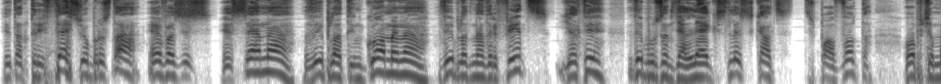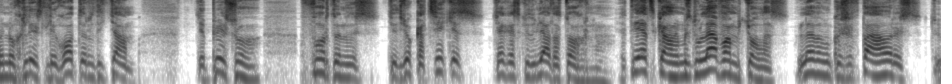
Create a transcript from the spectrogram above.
ήταν τριθέσιο μπροστά. Έβαζες εσένα, δίπλα την κόμενα, δίπλα την αδερφή της. Γιατί δεν μπορούσες να διαλέξεις. Λες, κάτσε, της πάω βόλτα. Όποια με ενοχλείς λιγότερο δικιά μου. Και πίσω φόρτωνε και δύο κατσίκες και έκανε και δουλειά ταυτόχρονα. Γιατί έτσι κάναμε, εμείς δουλεύαμε κιόλας. Δουλεύαμε 27 ώρες. Το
